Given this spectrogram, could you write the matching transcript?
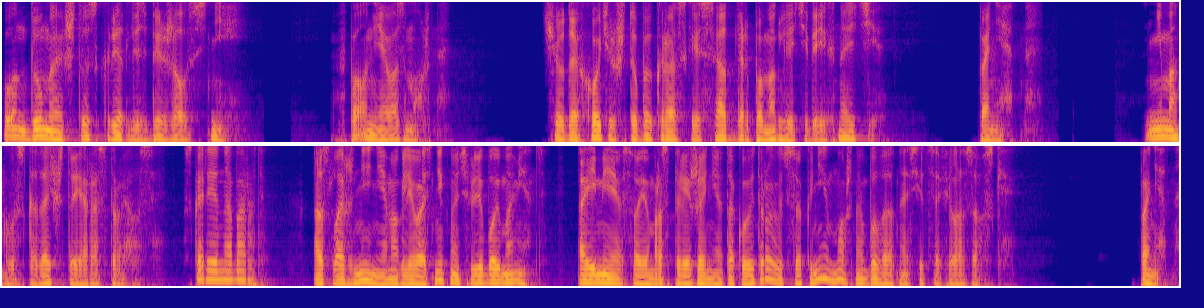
Он думает, что Скретли сбежал с ней. Вполне возможно. Чудо хочет, чтобы Краска и Садлер помогли тебе их найти. Понятно. Не могу сказать, что я расстроился. Скорее наоборот. Осложнения могли возникнуть в любой момент, а имея в своем распоряжении такую троицу, к ним можно было относиться философски. Понятно.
